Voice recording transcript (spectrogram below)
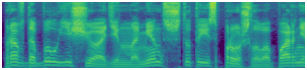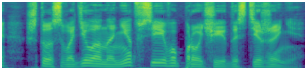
Правда, был еще один момент, что-то из прошлого парня, что сводило на нет все его прочие достижения.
